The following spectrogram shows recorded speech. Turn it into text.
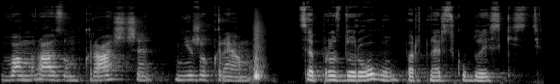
вам разом краще, ніж окремо. Це про здорову партнерську близькість.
